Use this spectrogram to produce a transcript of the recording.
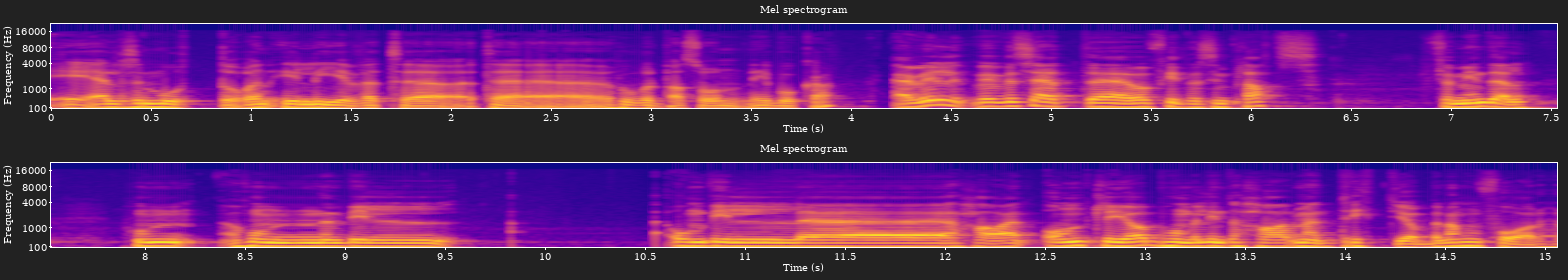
er liksom motoren i livet til, til, hovedpersonen i boka? Jeg vil, jeg vil si at det å finne sin plass, for min del Hun, hun vil Hun vil uh, ha en ordentlig jobb. Hun vil ikke ha de her drittjobbene hun får.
